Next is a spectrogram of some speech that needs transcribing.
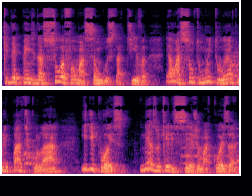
que depende da sua formação gustativa, é um assunto muito amplo e particular. E depois, mesmo que ele seja uma coisa.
